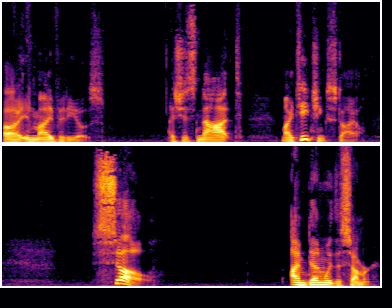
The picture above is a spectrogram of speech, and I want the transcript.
uh, in my videos. It's just not my teaching style. So i'm done with the summer.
